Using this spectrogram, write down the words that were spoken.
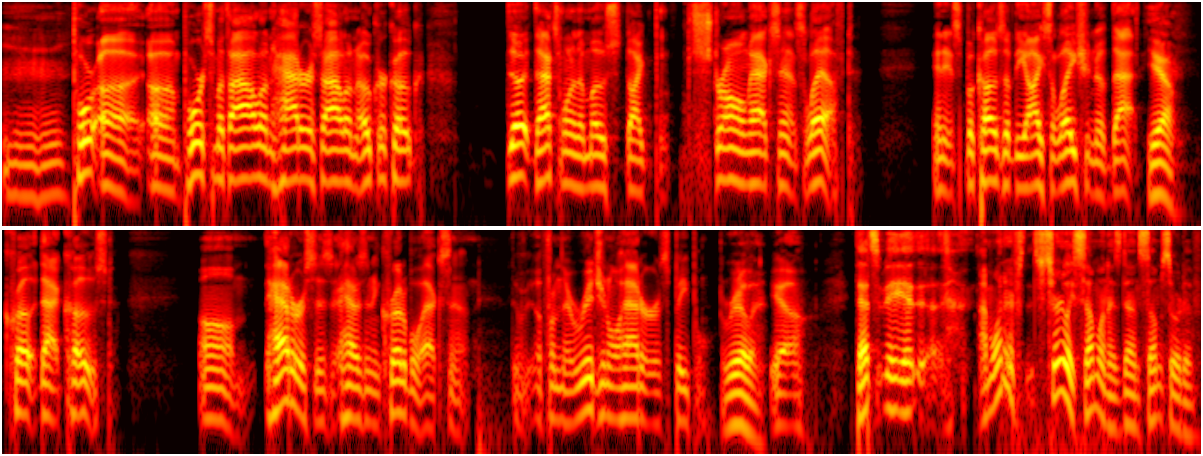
mm-hmm. Port, uh, um, Portsmouth Island, Hatteras Island, Ocracoke. Th- that's one of the most like strong accents left, and it's because of the isolation of that yeah cro- that coast. Um, Hatteras is, has an incredible accent from the original Hatteras people. really Yeah, that's i wonder if surely someone has done some sort of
